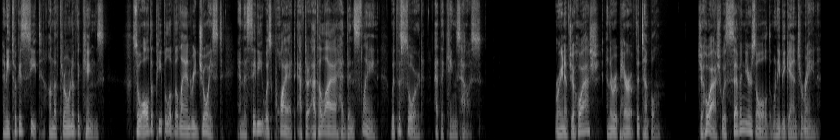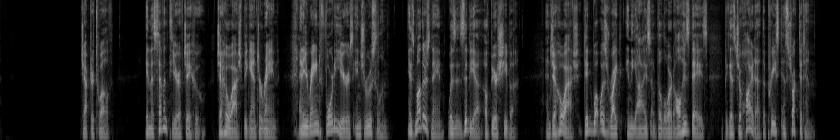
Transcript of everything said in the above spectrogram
And he took his seat on the throne of the kings. So all the people of the land rejoiced, and the city was quiet after Athaliah had been slain with the sword at the king's house. Reign of Jehoash and the repair of the temple. Jehoash was seven years old when he began to reign. Chapter 12 In the seventh year of Jehu, Jehoash began to reign, and he reigned forty years in Jerusalem. His mother's name was Zibiah of Beersheba. And Jehoash did what was right in the eyes of the Lord all his days, because Jehoiada the priest instructed him.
